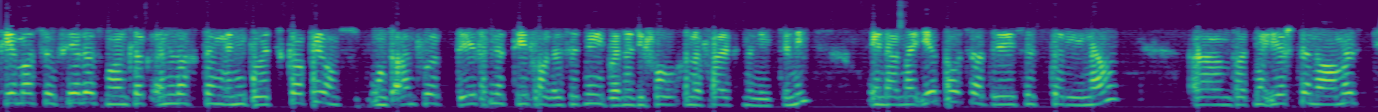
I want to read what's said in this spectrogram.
gee maar soveel as moontlik inligting in die boodskapie. Ons ons antwoord definitief al is dit nie binne die volgende 5 minute nie. En dan my e-posadres is Terina um, wat my eerste naam is T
